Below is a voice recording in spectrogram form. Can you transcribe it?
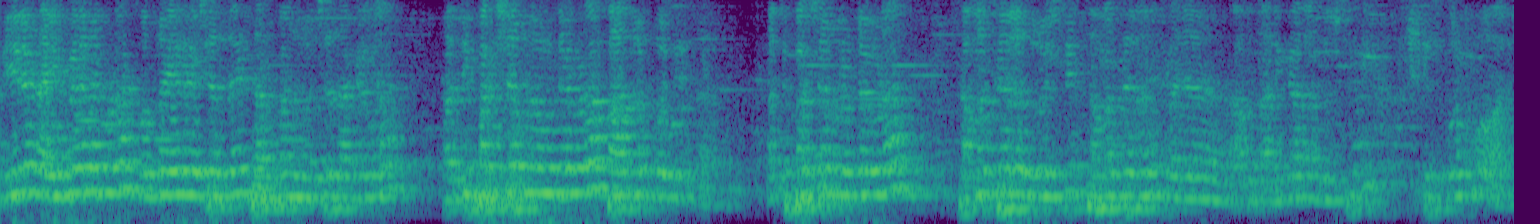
పీరియడ్ అయిపోయినా కూడా కొత్త ఎలక్షన్ సర్పంచ్ వచ్చేదాకా కూడా ప్రతిపక్షంలో ఉంటే కూడా పాత్ర పోషించారు ప్రతిపక్షంలో ఉంటే కూడా సమస్యల దృష్టి సమస్యలను ప్రజా అధికారుల దృష్టికి తీసుకొని పోవాలి.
